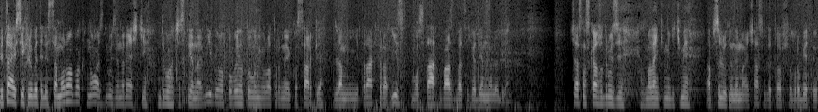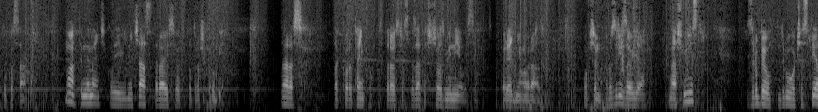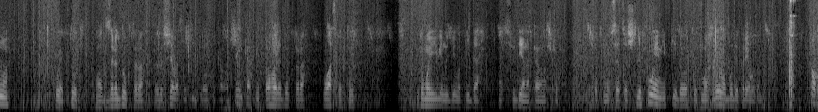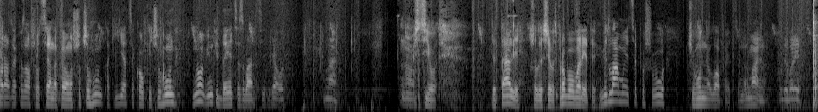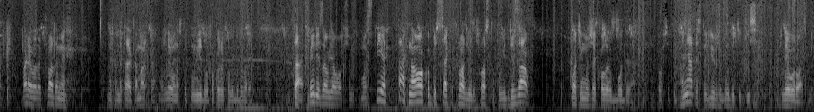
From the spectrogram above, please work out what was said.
Вітаю всіх любителів саморобок. Ну ось, друзі, нарешті друга частина відео по виготовленню роторної косарки для міні-трактора із моста ВАЗ-2101. Чесно скажу, друзі, з маленькими дітьми абсолютно немає часу для того, щоб робити ту косарку. Ну, а тим не менше, коли є вільний час, стараюся то трошки робити. Зараз так коротенько постараюсь розказати, що змінилося з попереднього разу. В общем, розрізав я наш міст, зробив другу частину, таку як тут, от, з редуктора. Залишилася тільки така от шийка від того редуктора, пластик той. Думаю, і він у діло піде. Ось сюди, напевно, що тут ми все це шліфуємо і піде отут, можливо, буде приводом. Того разу я казав, що це, напевно, що чугун, так і є, це ковкий чугун, але він піддається зварці. Я от на, на ось ці от деталі, що лишились, пробував варити. Відламується по шву, чугун не лопається. Нормально, буде варитися. Варив електродами, не пам'ятаю яка марка, можливо в наступному відео покажу, коли буду варити. Так, вирізав я в общем, мости, так на око, без всяких розмірів, просто повідрізав. Потім уже коли буде то все підганятись, тоді вже будуть якісь можливо розміри.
